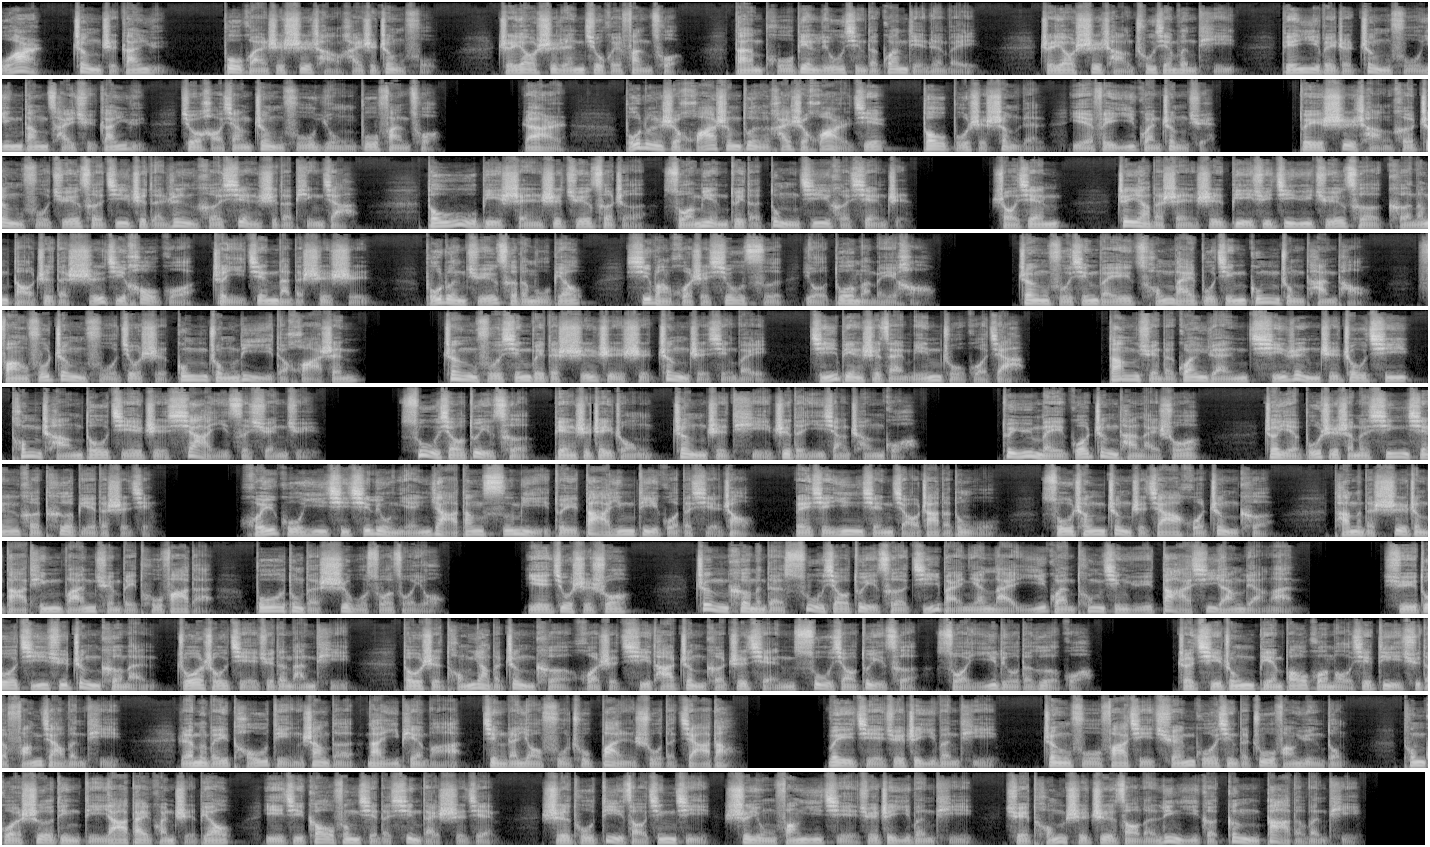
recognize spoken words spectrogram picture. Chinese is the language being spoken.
五二政治干预，不管是市场还是政府，只要是人就会犯错。但普遍流行的观点认为，只要市场出现问题，便意味着政府应当采取干预，就好像政府永不犯错。然而，不论是华盛顿还是华尔街，都不是圣人，也非一贯正确。对市场和政府决策机制的任何现实的评价，都务必审视决策者所面对的动机和限制。首先，这样的审视必须基于决策可能导致的实际后果这一艰难的事实。不论决策的目标、希望或是修辞有多么美好，政府行为从来不经公众探讨，仿佛政府就是公众利益的化身。政府行为的实质是政治行为，即便是在民主国家，当选的官员其任职周期通常都截至下一次选举。速效对策便是这种政治体制的一项成果。对于美国政坛来说，这也不是什么新鲜和特别的事情。回顾1776年亚当·斯密对大英帝国的写照，那些阴险狡诈的动物，俗称政治家或政客，他们的市政大厅完全被突发的波动的事务所左右。也就是说，政客们的速效对策几百年来一贯通行于大西洋两岸。许多急需政客们着手解决的难题。都是同样的政客或是其他政客之前速效对策所遗留的恶果，这其中便包括某些地区的房价问题。人们为头顶上的那一片瓦，竟然要付出半数的家当。为解决这一问题，政府发起全国性的住房运动，通过设定抵押贷款指标以及高风险的信贷事件，试图缔造经济适用房以解决这一问题，却同时制造了另一个更大的问题。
